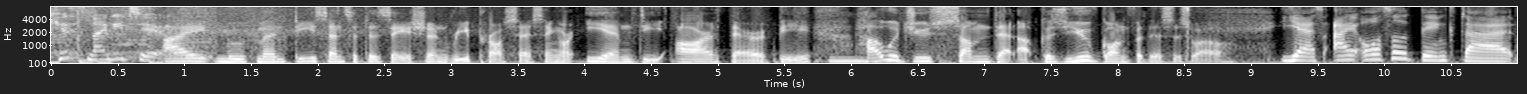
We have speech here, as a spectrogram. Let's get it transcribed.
Kiss 92. Eye movement desensitization reprocessing or EMDR therapy. Mm. How would you sum that up? Because you've gone for this as well. Yes, I also think that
